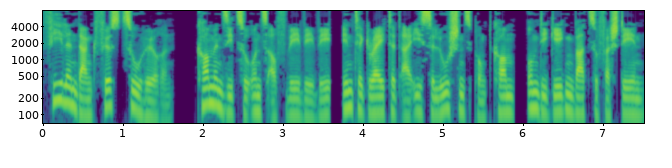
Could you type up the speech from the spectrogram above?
Vielen Dank fürs Zuhören. Kommen Sie zu uns auf www.integratedAIsolutions.com, um die Gegenwart zu verstehen,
